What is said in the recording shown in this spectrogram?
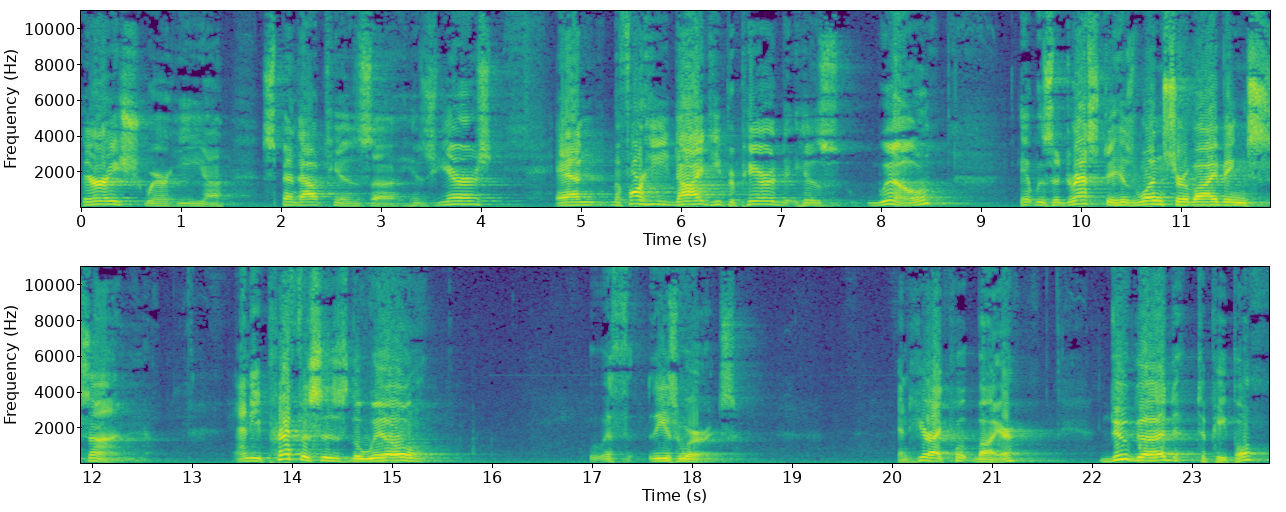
parish where he spent out his, his years. And before he died, he prepared his will. It was addressed to his one surviving son. And he prefaces the will with these words and here I quote Bayer do good to people,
